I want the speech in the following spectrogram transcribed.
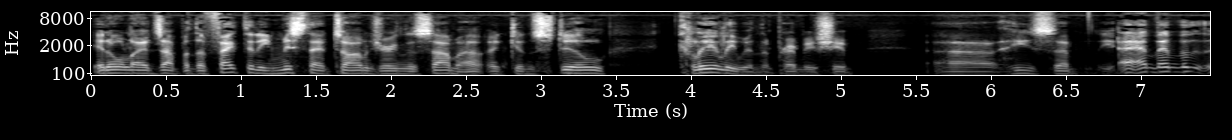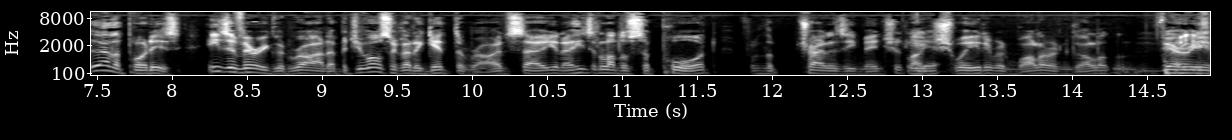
it all adds up. But the fact that he missed that time during the summer and can still clearly win the premiership uh, he's uh, and then the other point is he's a very good rider, but you've also got to get the ride. So you know he's a lot of support from the trainers he mentioned, like yeah. Schweida and Waller and Gollan. And very,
